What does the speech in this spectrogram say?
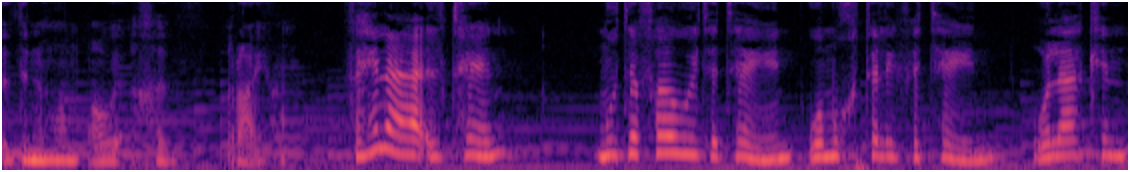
إذنهم أو ياخذ رأيهم. فهنا عائلتين متفاوتتين ومختلفتين ولكن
